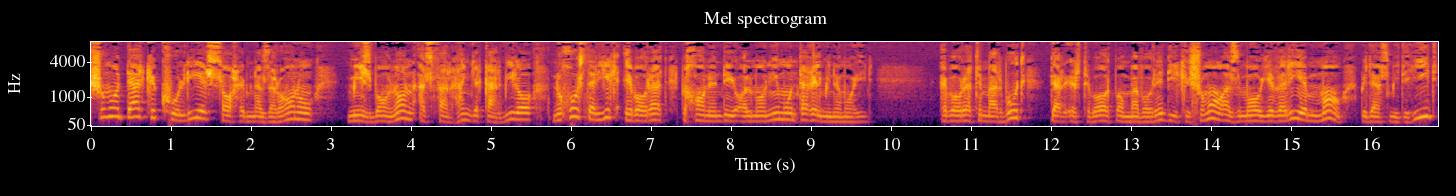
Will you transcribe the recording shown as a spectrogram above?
شما درک کلی صاحب نظران و میزبانان از فرهنگ غربی را نخست در یک عبارت به خواننده آلمانی منتقل می نمایید عبارت مربوط در ارتباط با مواردی که شما از مایوری ما به دست می دهید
